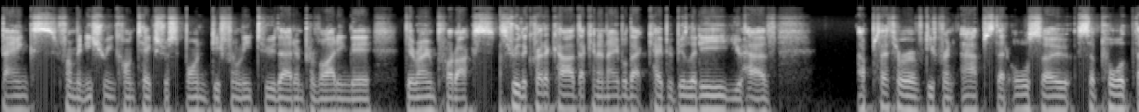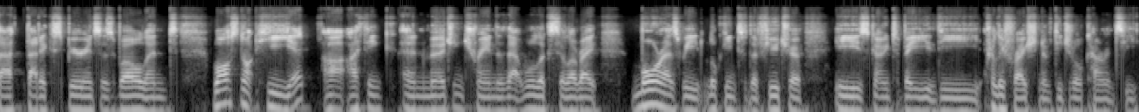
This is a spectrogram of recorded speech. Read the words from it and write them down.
banks from an issuing context respond differently to that and providing their their own products through the credit card that can enable that capability you have a plethora of different apps that also support that that experience as well. And whilst not here yet, uh, I think an emerging trend that will accelerate more as we look into the future is going to be the proliferation of digital currency.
